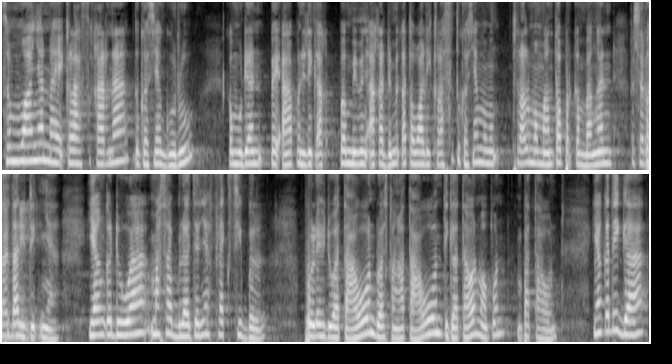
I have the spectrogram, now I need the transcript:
Semuanya naik kelas karena tugasnya guru, kemudian PA pendidik ak- pembimbing akademik atau wali kelas itu tugasnya mem- selalu memantau perkembangan Peserta peserta, didik. didiknya. Yang kedua, masa belajarnya fleksibel. Boleh dua tahun, dua setengah tahun, tiga tahun maupun empat tahun. Yang ketiga,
